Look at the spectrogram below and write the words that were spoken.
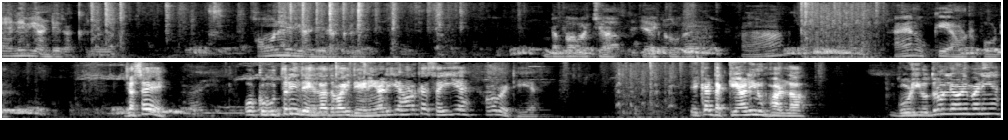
ਇਹਨੇ ਵੀ ਅੰਡੇ ਰੱਖ ਲਏ। ਉਹਨੇ ਵੀ ਅੰਡੇ ਰੱਖ ਲਏ ਡੱਬਾ ਬੱਚਾ ਦੇਖੋ। ਹਾਂ। ਐਨ ਓਕੇ ਆ ਹੁਣ ਰਿਪੋਰਟ ਜਸੇ ਉਹ ਕਬੂਤਰੀ ਦੇਖ ਲੈ ਦਵਾਈ ਦੇਣੀ ਵਾਲੀ ਹੈ ਹੁਣ ਕਿ ਸਹੀ ਹੈ ਉਹ ਬੈਠੀ ਹੈ ਇੱਕ ਆ ਡੱਕਿਆਂ ਵਾਲੀ ਨੂੰ ਫੜ ਲਾ। ਗੋਲੀ ਉਧਰੋਂ ਲਿਆਉਣੀ ਪੈਣੀ ਹੈ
